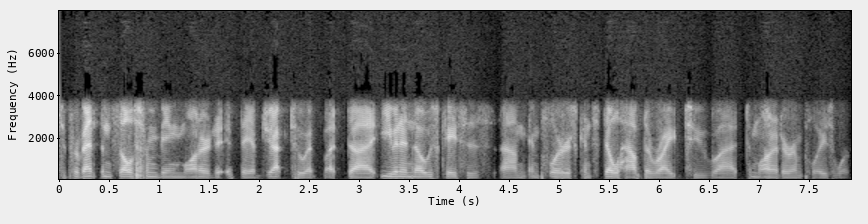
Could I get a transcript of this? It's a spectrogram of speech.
to prevent themselves from being monitored if they object to it. But uh, even in those cases, um, employers can still have the right to uh, to monitor employees' work.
